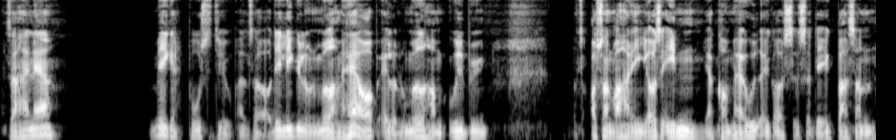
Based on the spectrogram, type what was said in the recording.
Altså han er mega positiv, altså, og det er ligegyldigt, om du møder ham herop eller du møder ham ude i byen. Og sådan var han egentlig også, inden jeg kom herud, ikke også? Så det er ikke bare sådan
